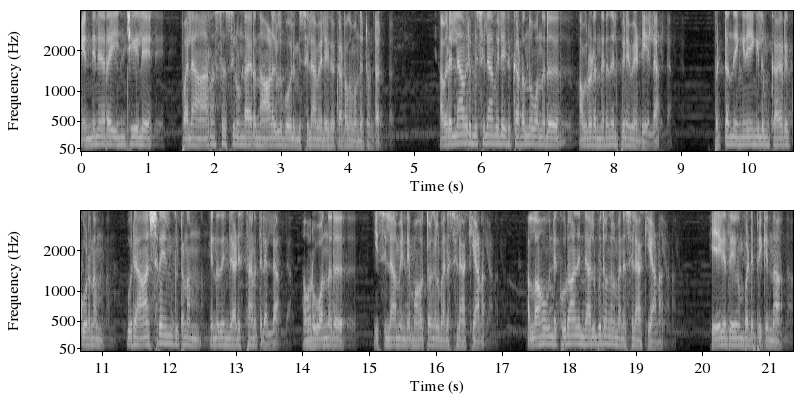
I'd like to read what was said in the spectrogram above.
എന്തിനേറെ ഇന്ത്യയിലെ പല ആർ എസ് എസിലുണ്ടായിരുന്ന ആളുകൾ പോലും ഇസ്ലാമിലേക്ക് കടന്നു വന്നിട്ടുണ്ട്. അവരെല്ലാവരും ഇസ്ലാമിലേക്ക് കടന്നു വന്നത് അവരുടെ നിലനിൽപ്പിന് വേണ്ടിയല്ല. പെട്ടെന്ന് എങ്ങനെയെങ്കിലും കയറിക്കൂടണം ഒരു ആശ്രയം കിട്ടണം എന്നതിന്റെ അടിസ്ഥാനത്തിലല്ല. അവർ വന്നത് ഇസ്ലാമിന്റെ മഹത്വങ്ങൾ മനസ്സിലാക്കിയാണ്. അള്ളാഹുവിന്റെ ഖുറാനിന്റെ അത്ഭുതങ്ങൾ മനസ്സിലാക്കിയാണ്. ഏകദൈവം പഠിപ്പിക്കുന്ന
